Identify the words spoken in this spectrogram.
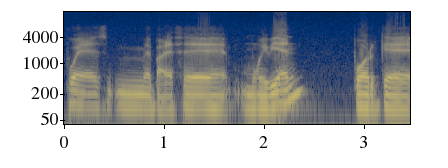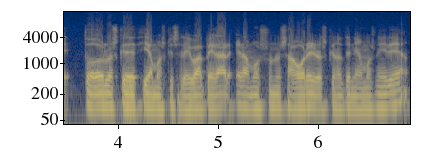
Pues me parece muy bien, porque todos los que decíamos que se le iba a pegar éramos unos agoreros que no teníamos ni idea.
